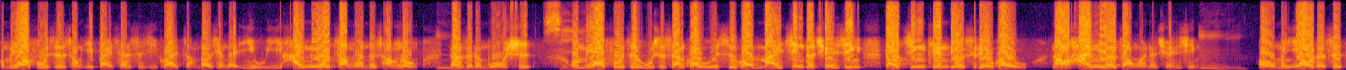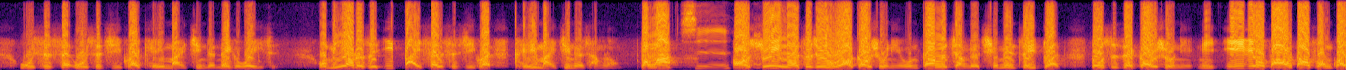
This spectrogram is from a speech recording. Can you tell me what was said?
我们要复制从一百三十几块涨到现在一五一，还没有涨完的长龙这样子的模式。我们要复制五十三块、五十四块买进的全新，到今天六十六块五，然后还没有涨完的全新。嗯，哦，我们要的是五十三、五十几块可以买进的那个位置。我们要的是一百三十几块可以买进的长龙，懂吗？是哦，所以呢，这就是我要告诉你，我们刚刚讲的前面这一段都是在告诉你，你一六八到封关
